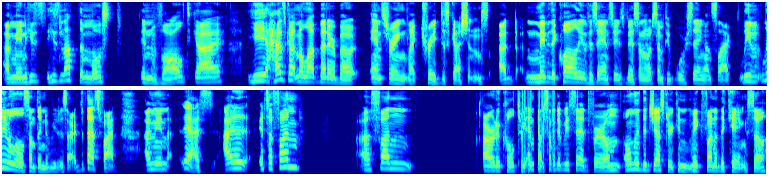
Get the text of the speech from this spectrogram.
I mean, he's he's not the most involved guy, he has gotten a lot better about answering like trade discussions. I'd, maybe the quality of his answers, based on what some people were saying on Slack, leave leave a little something to be desired. But that's fine. I mean, yeah, it's, I it's a fun a fun article to. And something to be said for only the jester can make fun of the king. So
